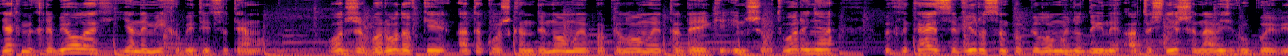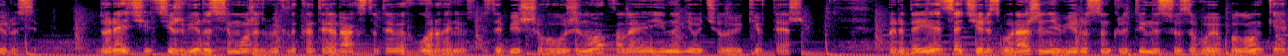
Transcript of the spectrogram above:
Як мікробіолог я не міг обійти цю тему. Отже, бородавки, а також кандиноми, папіломи та деякі інші утворення викликаються вірусом папіломи людини, а точніше навіть групою вірусів. До речі, ці ж віруси можуть викликати рак статевих органів, здебільшого у жінок, але іноді у чоловіків теж. Передається через ураження вірусом клітини слизової оболонки,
